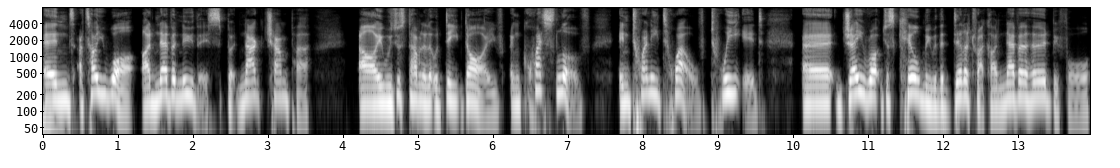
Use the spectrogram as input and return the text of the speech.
And I tell you what, I never knew this, but Nag Champa, I was just having a little deep dive, and Questlove in 2012 tweeted, uh, J Rocc just killed me with a Dilla track I never heard before,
